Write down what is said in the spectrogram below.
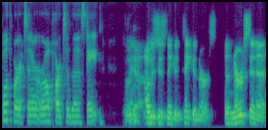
both parts or all parts of the state. Oh yeah, I was just thinking, take a nurse. A nurse in a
